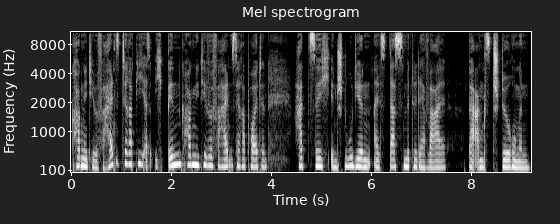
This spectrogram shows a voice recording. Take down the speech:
kognitive Verhaltenstherapie, also ich bin kognitive Verhaltenstherapeutin, hat sich in Studien als das Mittel der Wahl bei Angststörungen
